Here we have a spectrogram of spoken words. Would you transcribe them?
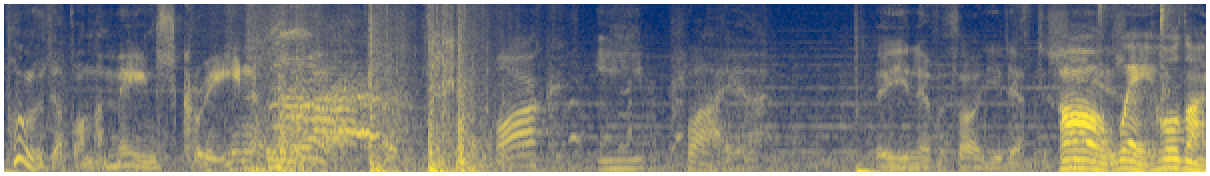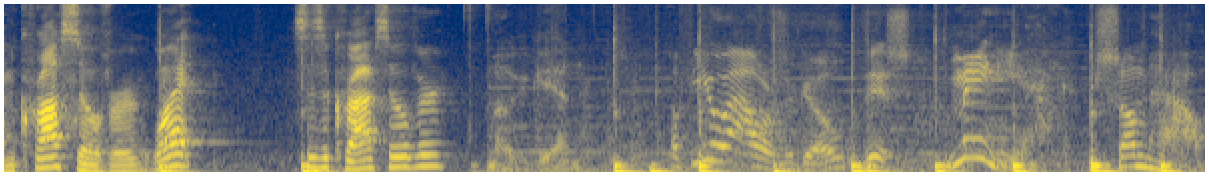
Pull it up on the main screen. Mark E. Plyer. You never thought you'd have to see Oh wait, hold on. Crossover. What? This is a crossover? mug again. A few hours ago, this maniac somehow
